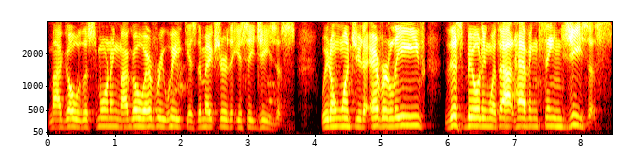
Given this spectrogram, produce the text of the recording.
My goal this morning, my goal every week is to make sure that you see Jesus. We don't want you to ever leave this building without having seen Jesus.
